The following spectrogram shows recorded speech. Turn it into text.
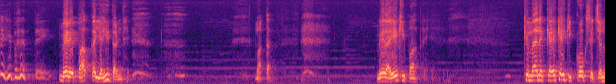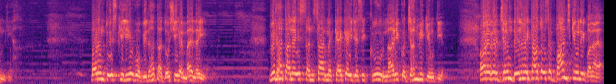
नहीं भरत नहीं मेरे पाप का यही दंड है। माता मेरा एक ही पाप है कि मैंने कैके की कोख से जन्म लिया। परंतु इसके लिए वो विधाता दोषी है मैं नहीं। विधाता ने इस संसार में कैके जैसी क्रूर नारी को जन्म ही क्यों दिया? और अगर जन्म देना ही था तो उसे बांझ क्यों नहीं बनाया?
